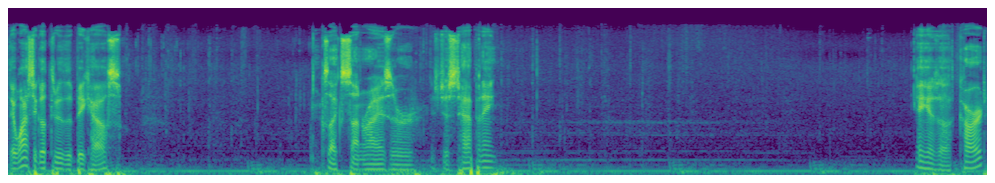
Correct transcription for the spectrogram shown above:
they want us to go through the big house. Looks like sunrise or is just happening. Hey, here's a card.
